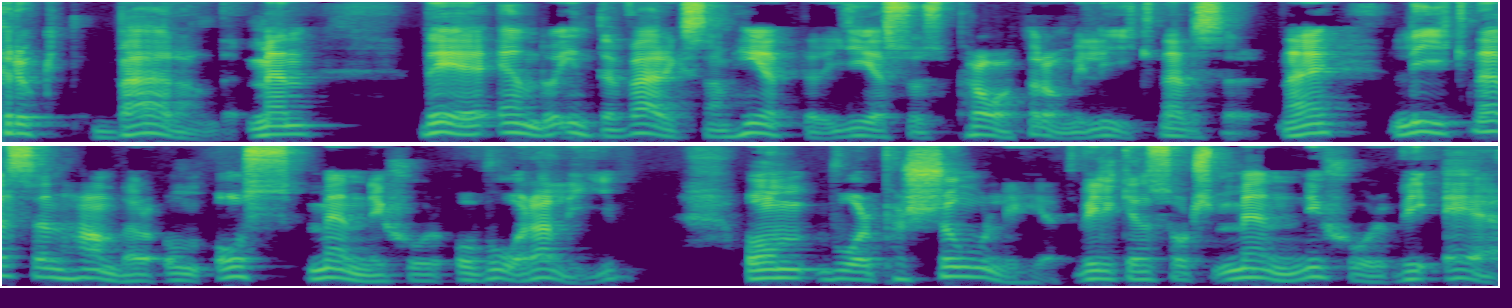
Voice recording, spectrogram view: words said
fruktbärande, men det är ändå inte verksamheter Jesus pratar om i liknelser. Nej, liknelsen handlar om oss människor och våra liv, om vår personlighet, vilken sorts människor vi är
